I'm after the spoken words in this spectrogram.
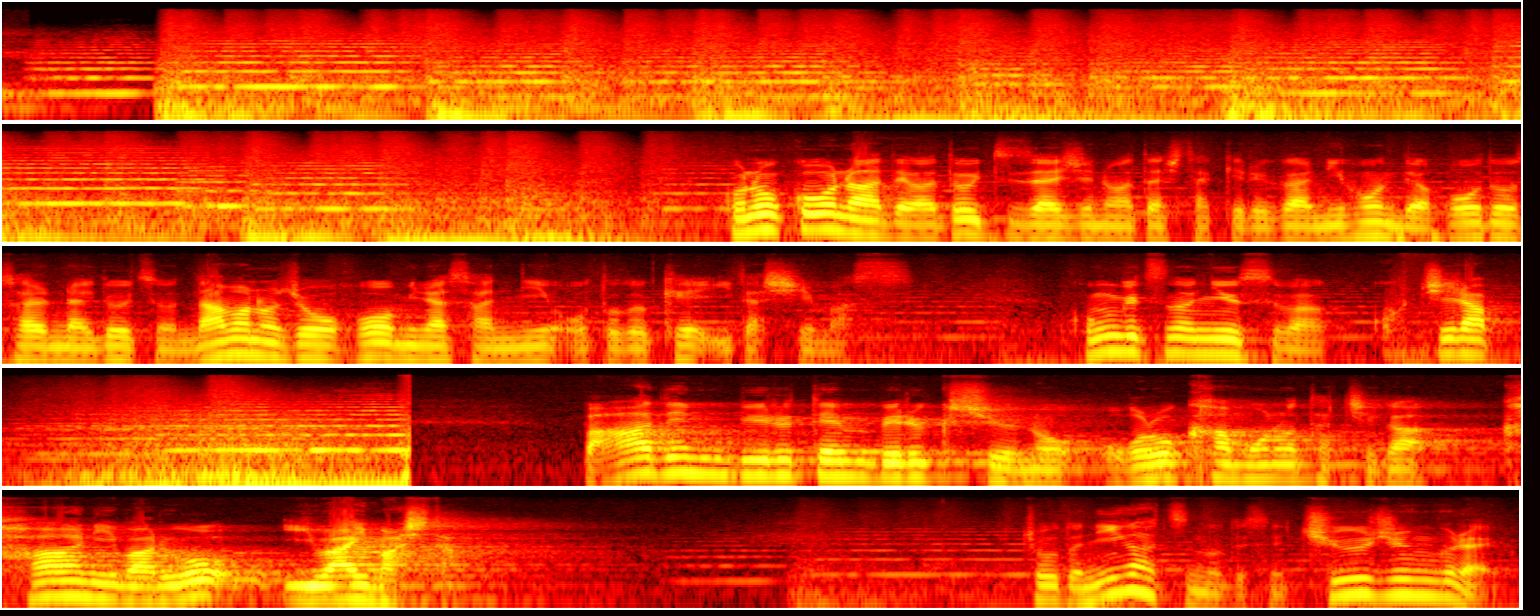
このコーナーではドイツ在住の私たけるが日本では報道されないドイツの生の情報を皆さんにお届けいたします。今月のニュースはこちら。バーデンビルテンベルク州の愚か者たちがカーニバルを祝いました。ちょうど2月のですね中旬ぐらい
